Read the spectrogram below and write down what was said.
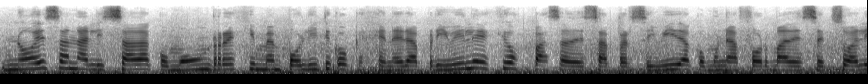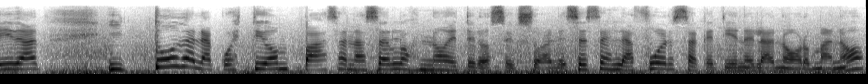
no es analizada como un régimen político que genera privilegios, pasa desapercibida como una forma de sexualidad y toda la cuestión pasan a ser los no heterosexuales. Esa es la fuerza que tiene la norma, ¿no?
